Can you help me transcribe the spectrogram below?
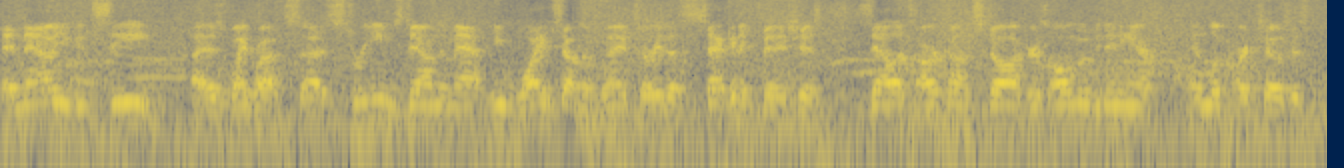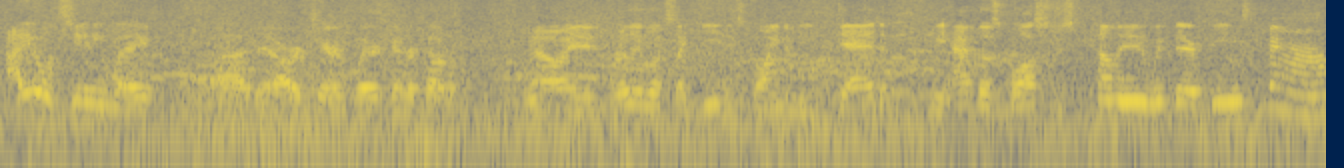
And now you can see uh, as White-Ra uh, streams down the map, he wipes out the planetary the second it finishes. Zealots, Archon, Stalkers all moving in here. And look, Artosis, I don't see any way uh, that our Terran player can recover. No, it really looks like he is going to be dead. We have those Colossus just coming in with their beams. I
